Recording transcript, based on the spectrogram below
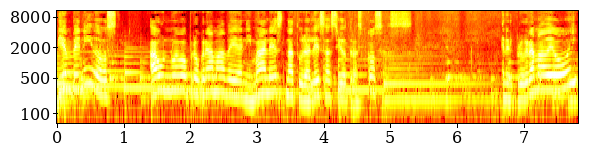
Bienvenidos a un nuevo programa de animales, naturalezas y otras cosas. En el programa de hoy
